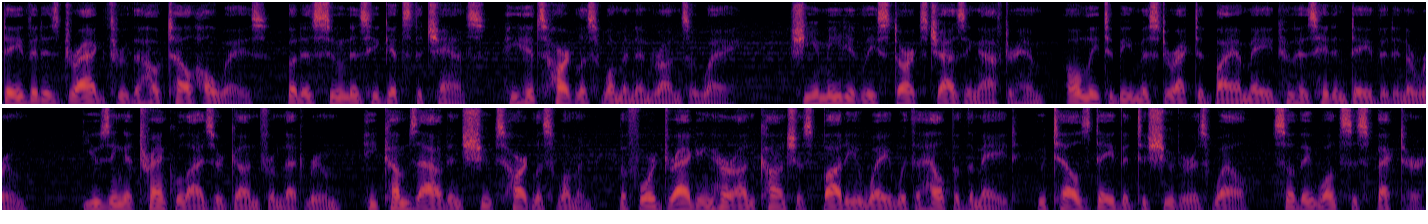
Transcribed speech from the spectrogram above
David is dragged through the hotel hallways, but as soon as he gets the chance, he hits Heartless Woman and runs away. She immediately starts chasing after him, only to be misdirected by a maid who has hidden David in a room. Using a tranquilizer gun from that room, he comes out and shoots Heartless Woman, before dragging her unconscious body away with the help of the maid, who tells David to shoot her as well, so they won't suspect her.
